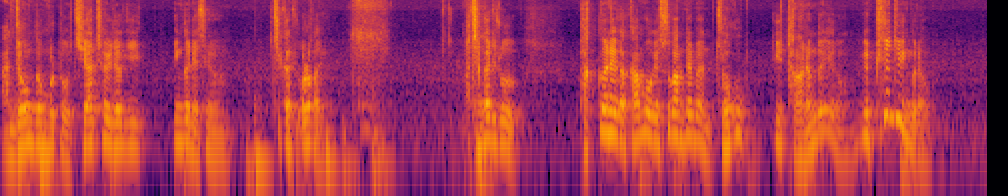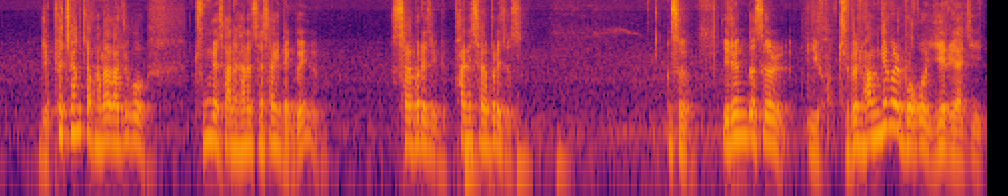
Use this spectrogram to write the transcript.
안 좋은 건물도 지하철역이 인근에 있으면 집값이 올라가요. 마찬가지로 박근혜가 감옥에 수감되면 조국이 당하는 거예요. 이게 필연적인 거라고. 이제 표창장 하나 가지고 중내 산에 하는 세상이 된 거예요. 살벌해진 거예요. 판이 살벌해졌어. 그래서 이런 것을 이 주변 환경을 보고 이해를 해야지.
